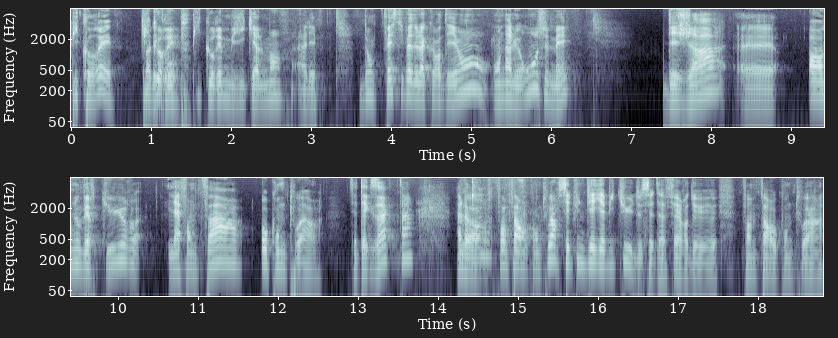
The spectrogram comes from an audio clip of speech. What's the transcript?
picorer. Picorer, picorer musicalement. Allez. Donc, Festival de l'accordéon, on a le 11 mai. Déjà, en ouverture la fanfare au comptoir. C'est exact. Alors, fanfare au comptoir, c'est une vieille habitude, cette affaire de fanfare au comptoir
